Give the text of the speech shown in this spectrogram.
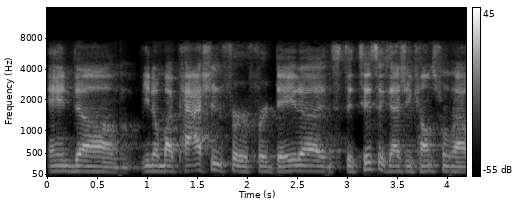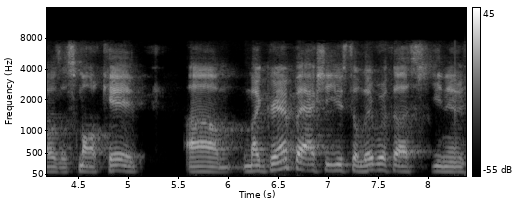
and um, you know, my passion for for data and statistics actually comes from when I was a small kid. Um, my grandpa actually used to live with us, you know,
